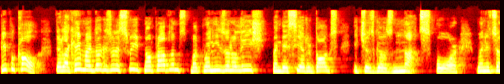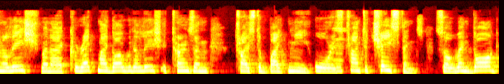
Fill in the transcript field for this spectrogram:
People call, they're like, hey, my dog is really sweet, no problems. But when he's on a leash, when they see other dogs, it just goes nuts. Or when it's on a leash, when I correct my dog with a leash, it turns and tries to bite me or is mm. trying to chase things. So when dog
